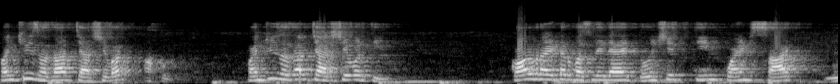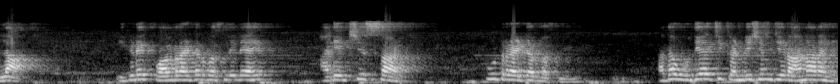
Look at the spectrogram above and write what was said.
पंचवीस हजार चारशेवर आहोत. पंचवीस हजार चारशेवरती कॉल रायटर बसलेले आहेत दोनशे तीन पॉईंट साठ लाख. इकडे कॉल रायटर बसलेले आहेत आणि एकशे साठ फूट रायटर बसलेले आता उद्याची कंडिशन जी राहणार आहे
